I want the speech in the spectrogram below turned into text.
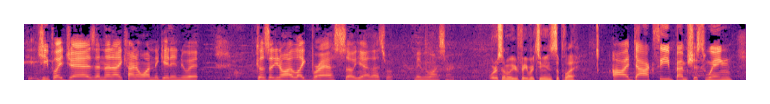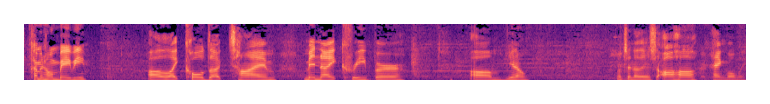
he- he played jazz, and then I kind of wanted to get into it because, you know, I like brass, so yeah, that's what made me want to start. What are some of your favorite tunes to play? Uh, Doxy, Bemsha Swing, Coming Home Baby. Uh, like Cold Duck Time, Midnight Creeper, um, you know, what's another? Uh huh, Hank Mobley.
